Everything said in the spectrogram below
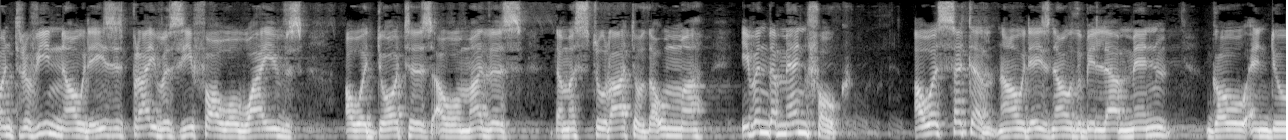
contravened nowadays is privacy for our wives, our daughters, our mothers, the masturat of the ummah, even the men folk our satar nowadays now the billah men go and do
